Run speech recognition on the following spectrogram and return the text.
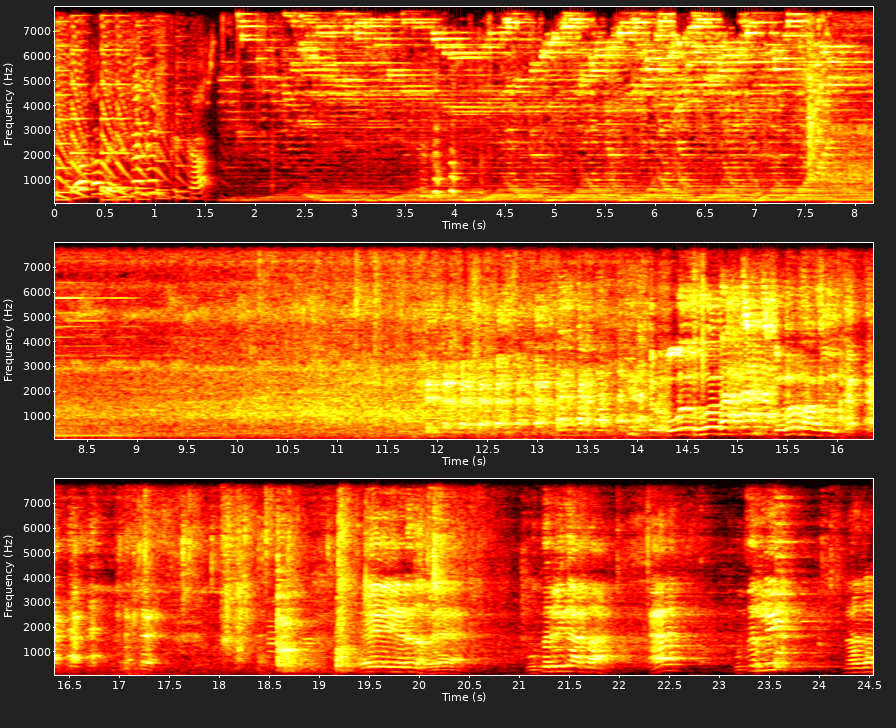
तुला का वेळी झालीस की का? होत होत सोडत अजून ए येणं जाऊया उतरली का आता? हा? उतरली? दादा.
